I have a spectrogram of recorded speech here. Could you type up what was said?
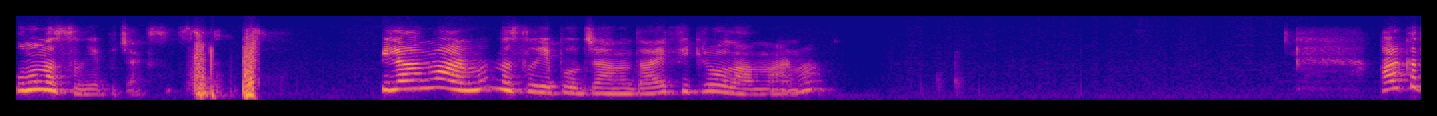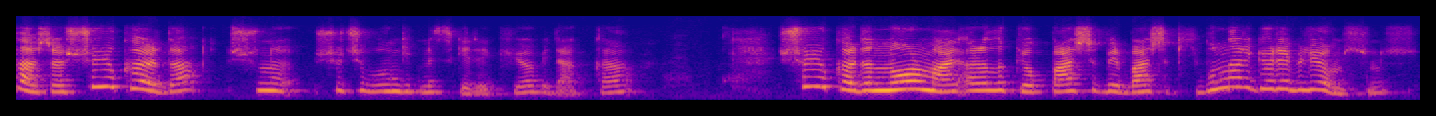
bunu nasıl yapacaksınız? Bilen var mı? Nasıl yapılacağına dair fikri olan var mı? Arkadaşlar şu yukarıda şunu şu çubuğun gitmesi gerekiyor. Bir dakika. Şu yukarıda normal aralık yok. Başlık bir başlık iki. Bunları görebiliyor musunuz?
